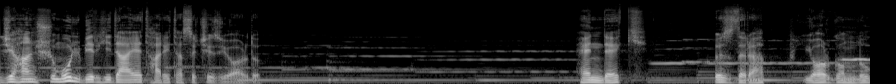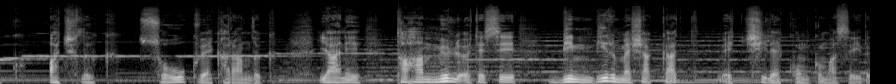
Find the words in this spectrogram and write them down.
cihan şumul bir hidayet haritası çiziyordu. Hendek, ızdırap, yorgunluk, açlık, soğuk ve karanlık, yani tahammül ötesi bin bir meşakkat ve çile kumkumasıydı.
